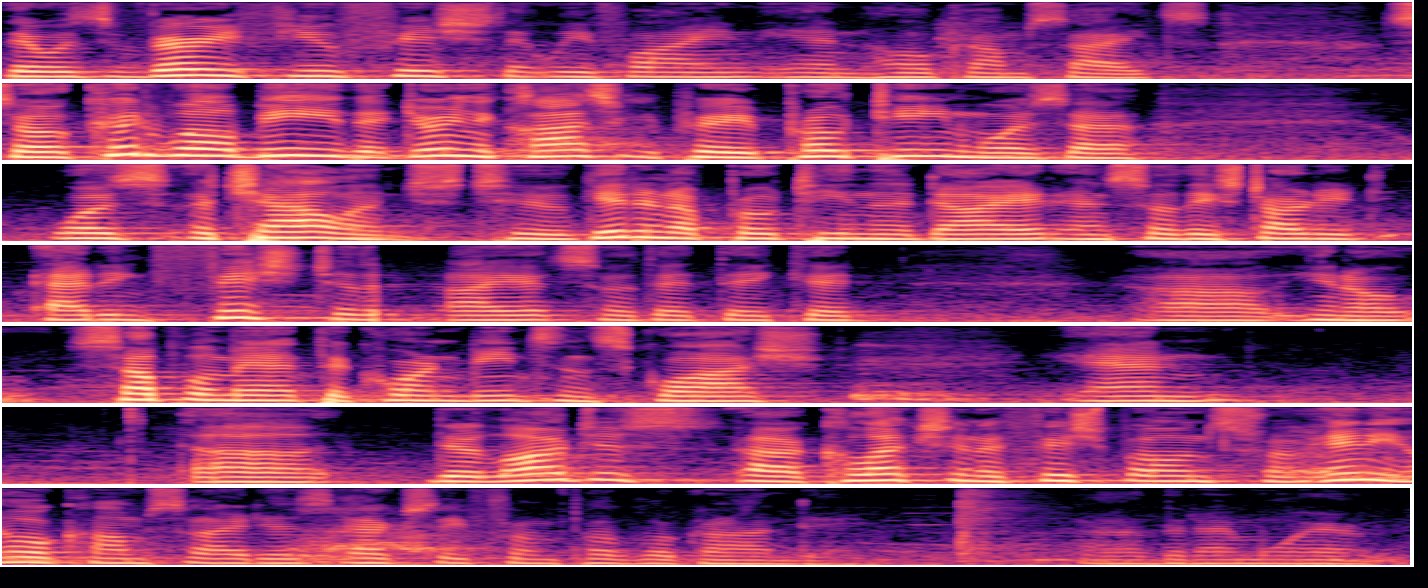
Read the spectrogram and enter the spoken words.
there was very few fish that we find in Hohokam sites. So it could well be that during the classic period, protein was a, was a challenge to get enough protein in the diet, and so they started adding fish to the diet so that they could, uh, you know, supplement the corn, beans, and squash. And uh, the largest uh, collection of fish bones from any Hohokam site is actually from Pueblo Grande uh, that I'm aware of.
